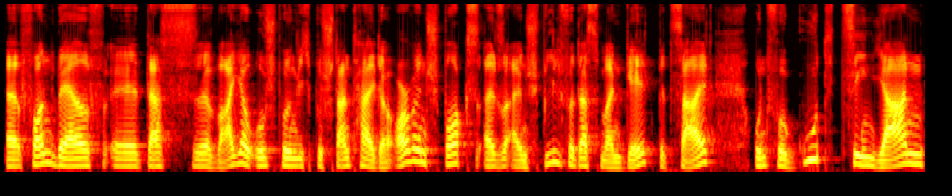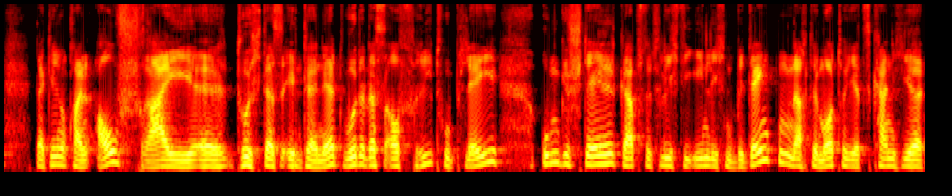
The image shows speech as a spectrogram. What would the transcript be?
äh, von Valve. Äh, das äh, war ja ursprünglich Bestandteil der Orange Box, also ein Spiel, für das man Geld bezahlt. Und vor gut zehn Jahren, da ging auch ein Aufschrei äh, durch das Internet, wurde das auf Free-to-Play umgestellt. Gab es natürlich die ähnlichen Bedenken nach dem Motto, jetzt kann hier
